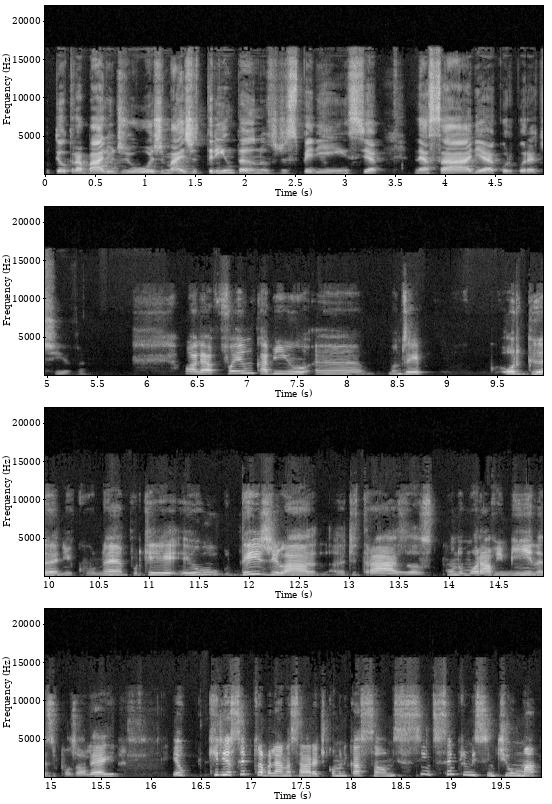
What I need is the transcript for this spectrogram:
o teu trabalho de hoje, mais de 30 anos de experiência nessa área corporativa. Olha, foi um caminho, uh, vamos dizer, orgânico, né? Porque eu, desde lá de trás, quando morava em Minas e Pouso Alegre, eu queria sempre trabalhar nessa área de comunicação. Me, sempre me senti uma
